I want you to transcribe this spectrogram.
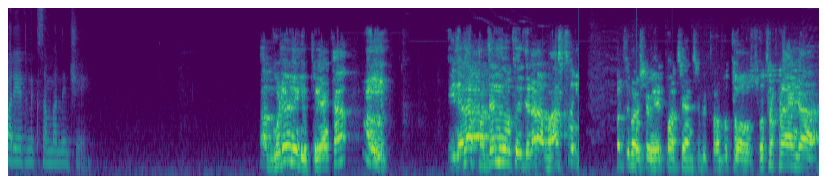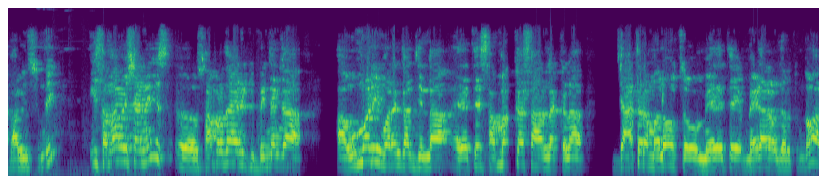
పర్యటనకు సంబంధించి. Good evening Priyanka. ఈ నెల పద్దెనిమిదవ తేదీన రాష్ట్ర మంత్రిపరిషత్ ఏర్పాటు చేయాలని చెప్పి ప్రభుత్వం సూత్రప్రాయంగా భావిస్తుంది. ఈ సమావేశాన్ని సాంప్రదాయానికి భిన్నంగా ఆ ఉమ్మడి వరంగల్ జిల్లా ఏదైతే సమ్మక్క సారలక్కల జాతర మనోత్సవం ఏదైతే మేడారం జరుగుతుందో ఆ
